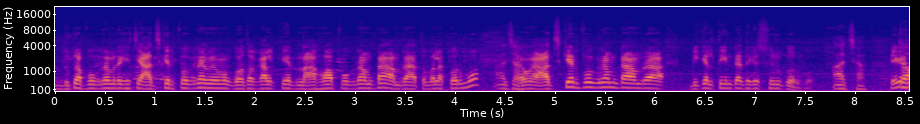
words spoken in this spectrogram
দুটো প্রোগ্রাম রেখেছি। আজকের প্রোগ্রাম এবং গতকালকের না হওয়া প্রোগ্রামটা আমরা এতবেলা করব আচ্ছা। এবং আজকের প্রোগ্রামটা আমরা বিকেল তিনটা থেকে শুরু করব। আচ্ছা। ঠিক তো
